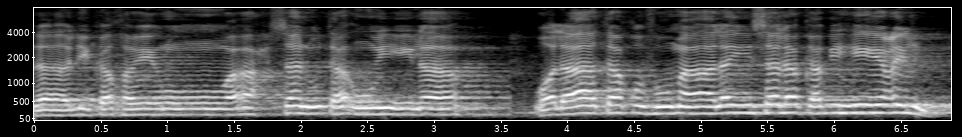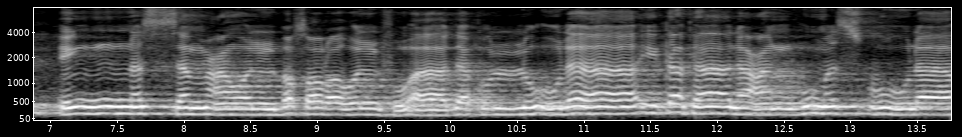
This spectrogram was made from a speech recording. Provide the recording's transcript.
ذلك خير وأحسن تأويلا. ولا تقف ما ليس لك به علم. إن السمع والبصر والفؤاد كل أولئك كان عنه مسؤولا.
